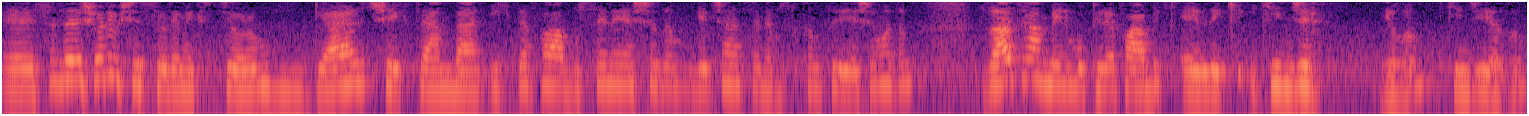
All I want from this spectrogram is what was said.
Ee, sizlere şöyle bir şey söylemek istiyorum. Gerçekten ben ilk defa bu sene yaşadım. Geçen sene bu sıkıntıyı yaşamadım. Zaten benim bu prefabrik evdeki ikinci yılım, ikinci yazım.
